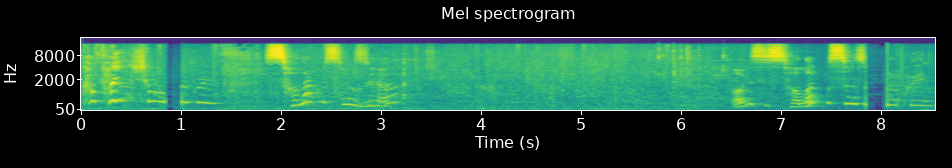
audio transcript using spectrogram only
kafayı amına koyayım. Salak mısınız ya? Abi siz salak mısınız koyayım?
